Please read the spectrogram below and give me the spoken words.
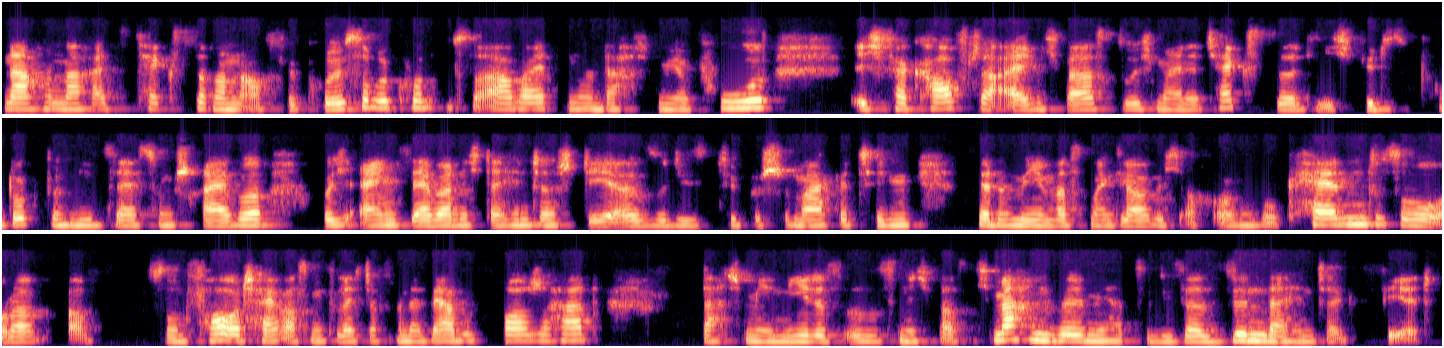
nach und nach als Texterin auch für größere Kunden zu arbeiten und dachte mir, puh, ich verkaufe da eigentlich was durch meine Texte, die ich für diese Produkte und Dienstleistungen schreibe, wo ich eigentlich selber nicht dahinter stehe. Also dieses typische Marketing-Phänomen, was man, glaube ich, auch irgendwo kennt, so oder so ein Vorurteil, was man vielleicht auch von der Werbebranche hat. Dachte mir, nee, das ist es nicht, was ich machen will. Mir hat so dieser Sinn dahinter gefehlt.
